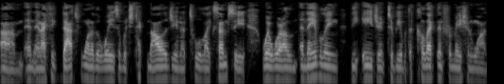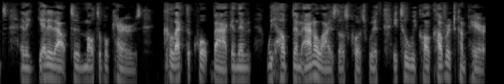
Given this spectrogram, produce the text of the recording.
Um, and, and I think that's one of the ways in which technology and a tool like Semsee, where we're enabling the agent to be able to collect information once and then get it out to multiple carriers, collect the quote back and then we help them analyze those quotes with a tool we call coverage compare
